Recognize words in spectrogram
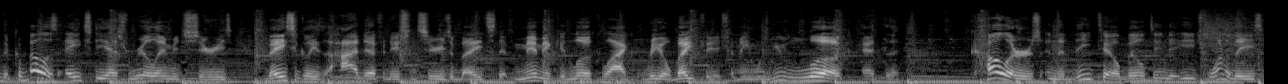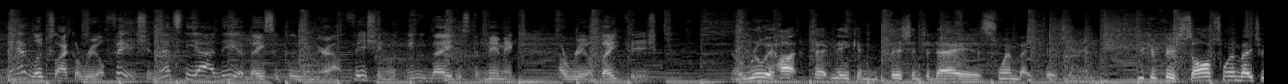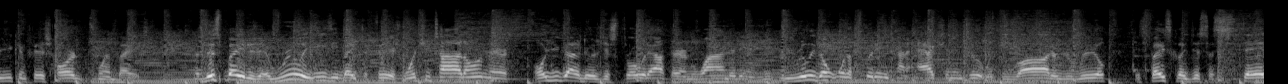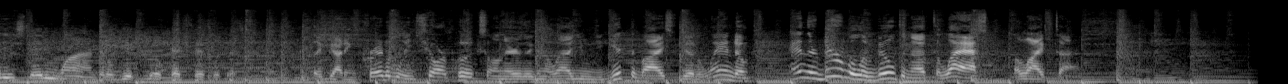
The Cabela's HDS Real Image series basically is a high definition series of baits that mimic and look like real bait fish. I mean, when you look at the colors and the detail built into each one of these, I mean, that looks like a real fish. And that's the idea basically when you're out fishing with any bait is to mimic a real bait fish. A really hot technique in fishing today is swim bait fishing. And you can fish soft swim baits or you can fish hard swim baits. Now this bait is a really easy bait to fish. Once you tie it on there, all you got to do is just throw it out there and wind it in. You, you really don't want to put any kind of action into it with your rod or your reel. It's basically just a steady, steady wind that'll get that'll catch fish with this. They've got incredibly sharp hooks on there. They're going to allow you, when you get the bites, to be able to land them. And they're durable and built enough to last a lifetime.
